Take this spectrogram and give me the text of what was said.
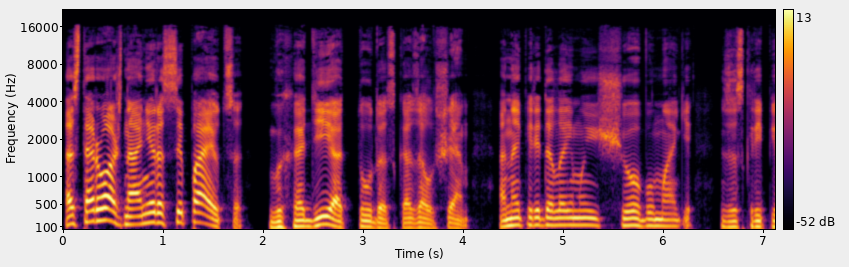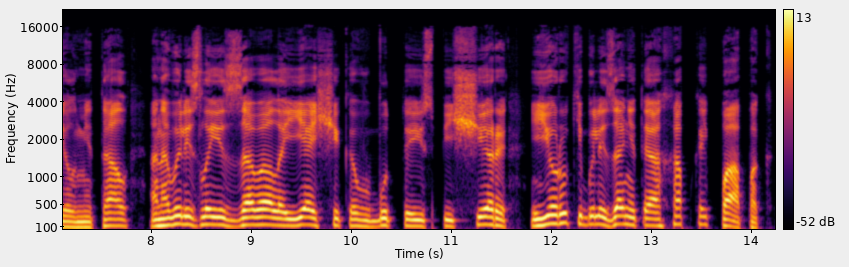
«Осторожно, они рассыпаются!» «Выходи оттуда», — сказал Шем. Она передала ему еще бумаги. Заскрипел металл, она вылезла из завала ящиков, будто из пещеры, ее руки были заняты охапкой папок.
